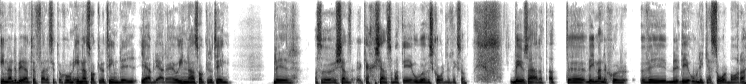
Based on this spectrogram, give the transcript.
Innan det blir en tuffare situation, innan saker och ting blir jävligare och innan saker och ting blir Alltså, känns, kanske känns som att det är oöverskådligt. Liksom. Det är ju så här att, att eh, vi människor vi, vi är olika sårbara.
